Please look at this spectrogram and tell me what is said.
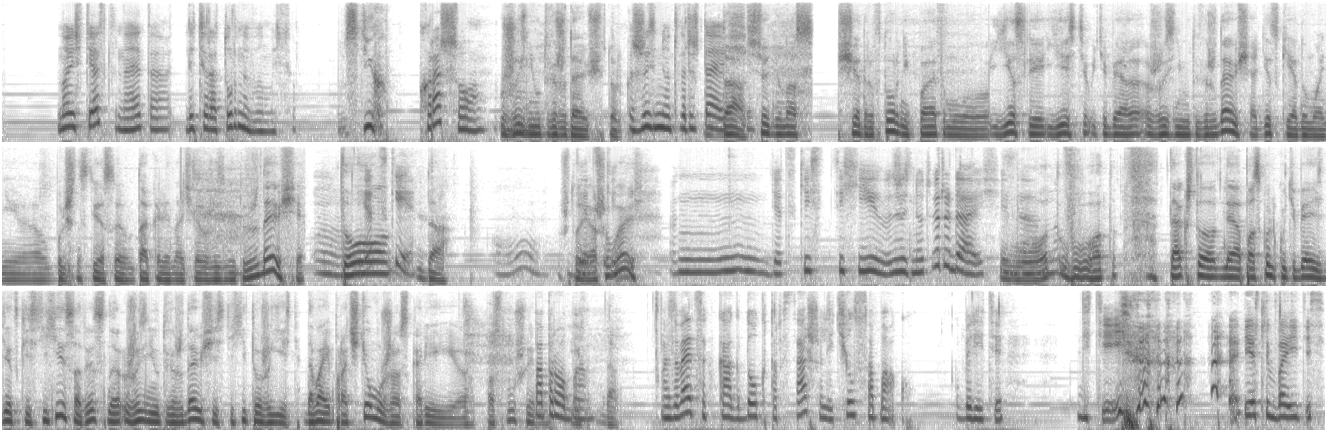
Но, естественно, это литературный вымысел. Стих? Хорошо. Жизнеутверждающий только. Жизнеутверждающий. Да, сегодня у нас щедрый вторник, поэтому если есть у тебя жизнеутверждающие, а детские, я думаю, они в большинстве своем так или иначе жизнеутверждающие, mm, то... Детские? Да. О, Что, детские. я ошибаюсь? Детские стихи жизнеутверждающие. Вот, да, ну. вот. Так что, э, поскольку у тебя есть детские стихи, соответственно, жизнеутверждающие стихи тоже есть. Давай прочтем уже, скорее э, послушаем. Попробуем. Их. Да. Называется «Как доктор Саша лечил собаку». Уберите детей, если боитесь.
